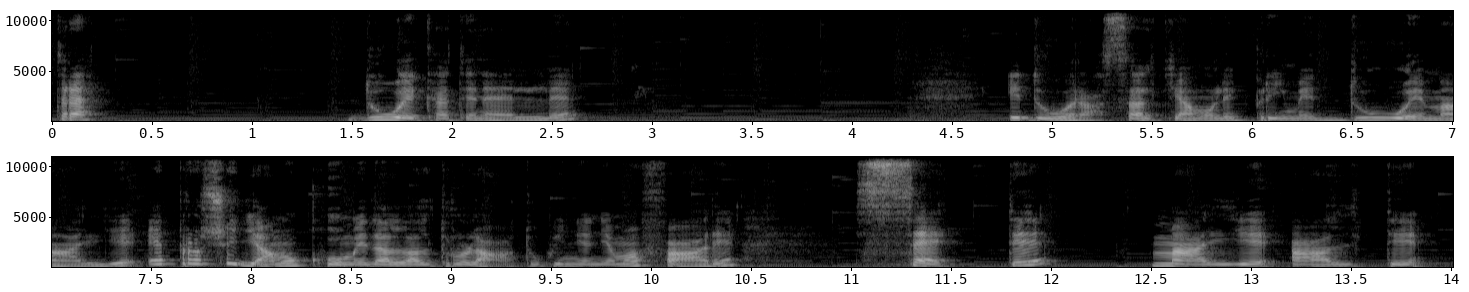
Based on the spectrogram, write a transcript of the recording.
3 2 catenelle. Ed ora saltiamo le prime due maglie e procediamo come dall'altro lato. Quindi andiamo a fare 7 maglie alte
